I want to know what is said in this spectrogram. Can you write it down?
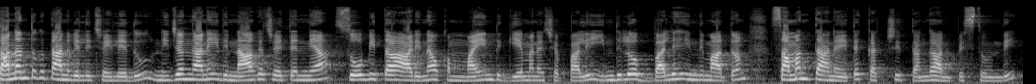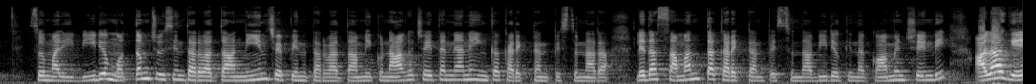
తనంతకు తాను వెళ్ళి చేయలేదు. నిజంగానే ఇది నాగ చైతన్య శోభిత ఆడిన ఒక మైండ్ గేమ్ అనే చెప్పాలి. ఇందులో బలహీంది మాత్రం సమంత అని అయితే ఖచ్చితంగా అనిపిస్తుంది. సో మరి ఈ వీడియో మొత్తం చూసిన తర్వాత నేను చెప్పిన తర్వాత మీకు నాగ చైతన్యానే ఇంకా కరెక్ట్ అనిపిస్తున్నారా? లేదా సమంత కరెక్ట్ అనిపిస్తుందా? ఆ వీడియో కింద కామెంట్ చేయండి. అలాగే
